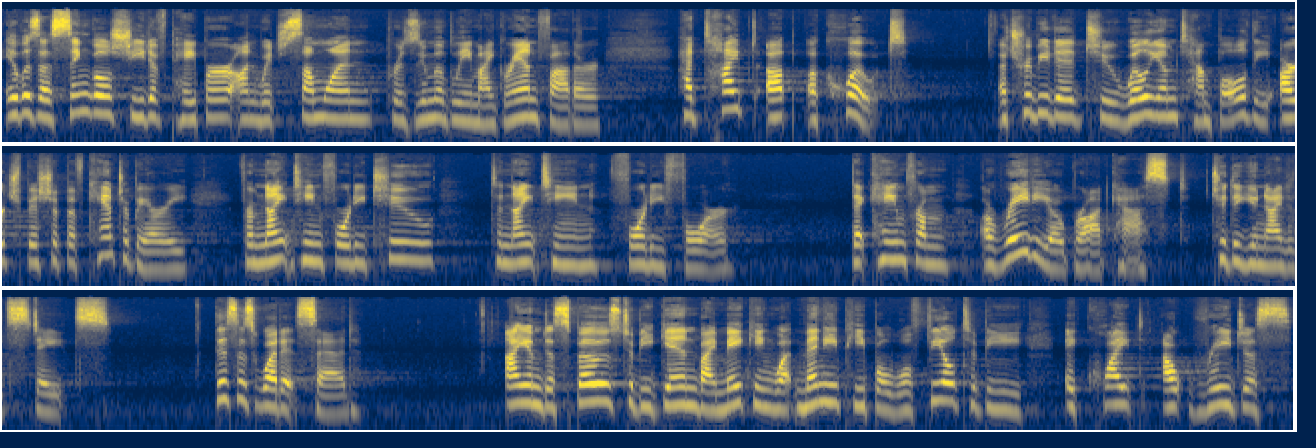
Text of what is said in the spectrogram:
It was a single sheet of paper on which someone, presumably my grandfather, had typed up a quote attributed to William Temple, the Archbishop of Canterbury, from 1942 to 1944, that came from a radio broadcast to the United States. This is what it said I am disposed to begin by making what many people will feel to be a quite outrageous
